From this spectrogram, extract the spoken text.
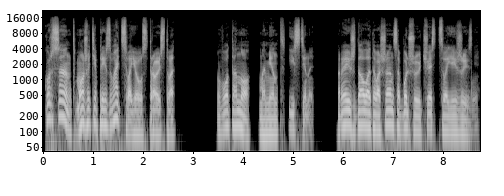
«Курсант, можете призвать свое устройство?» Вот оно, момент истины. Рэй ждал этого шанса большую часть своей жизни.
